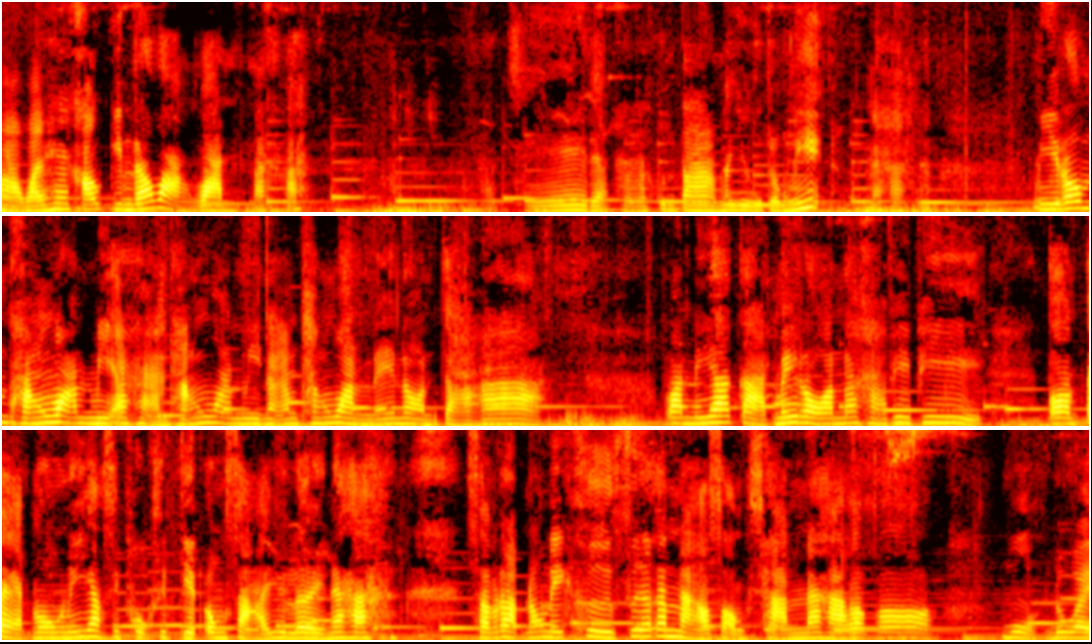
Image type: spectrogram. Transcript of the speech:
มาไว้ให้เขากินระหว่างวันนะคะโอเคเดี๋ยวพาคุณตามาอยู่ตรงนี้นะคะ มีร่มทั้งวันมีอาหารทั้งวันมีน้ำทั้งวันแน่นอนจ้า วันนี้อากาศไม่ร้อนนะคะ พี่ๆ ตอน8โมงนี้ยัง 16-17 องศาอยู่เลยนะคะสำหรับน้องนิกคือเสื้อกันหนาวสองชั้นนะคะ แล้วก็หมวกด้วย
